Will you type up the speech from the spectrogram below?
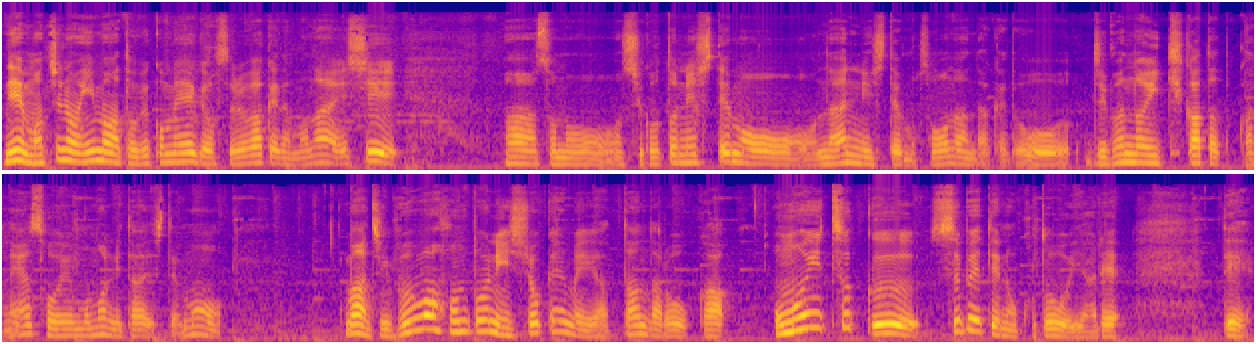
でもちろん今は飛び込み営業するわけでもないしまあその仕事にしても何にしてもそうなんだけど自分の生き方とかねそういうものに対してもまあ自分は本当に一生懸命やったんだろうか。思いつく全てのことをやれ。で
